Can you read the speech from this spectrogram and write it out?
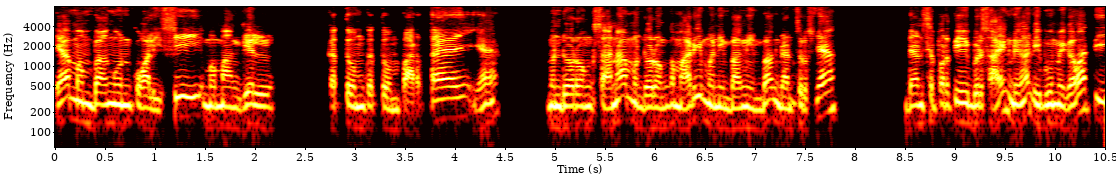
ya membangun koalisi, memanggil ketum-ketum partai ya, mendorong ke sana, mendorong kemari, menimbang-nimbang dan seterusnya dan seperti bersaing dengan Ibu Megawati.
